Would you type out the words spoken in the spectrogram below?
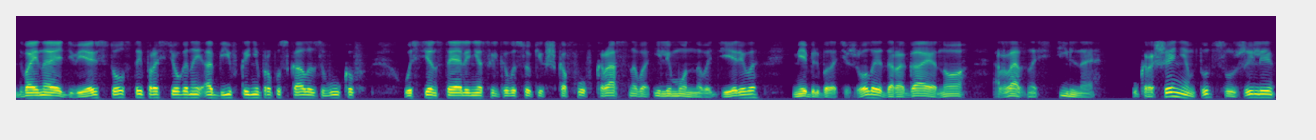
Двойная дверь с толстой простеганной обивкой не пропускала звуков. У стен стояли несколько высоких шкафов красного и лимонного дерева. Мебель была тяжелая, дорогая, но разностильная. Украшением тут служили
